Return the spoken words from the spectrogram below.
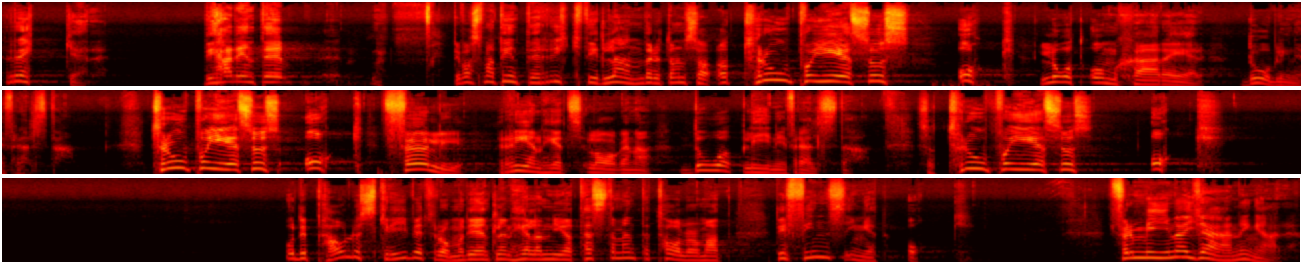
räcker. Det, hade inte, det var som att det inte riktigt landade utan de sa att tro på Jesus och låt omskära er, då blir ni frälsta. Tro på Jesus och följ renhetslagarna, då blir ni frälsta. Så tro på Jesus och. Och det Paulus skriver till dem, och det är egentligen hela Nya Testamentet talar om att det finns inget och. För mina gärningar,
